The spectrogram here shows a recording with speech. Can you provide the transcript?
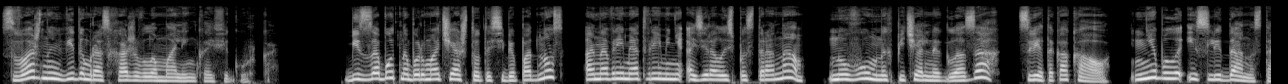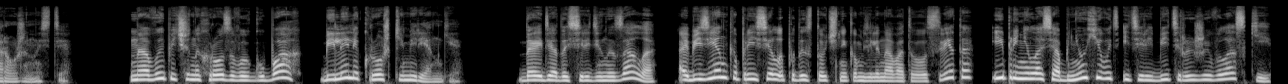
с важным видом расхаживала маленькая фигурка. Беззаботно бормоча что-то себе под нос, она время от времени озиралась по сторонам, но в умных печальных глазах цвета какао не было и следа настороженности. На выпеченных розовых губах белели крошки меренги. Дойдя до середины зала, обезьянка присела под источником зеленоватого света и принялась обнюхивать и теребить рыжие волоски,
